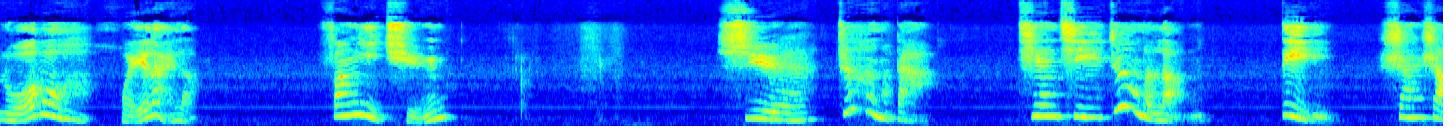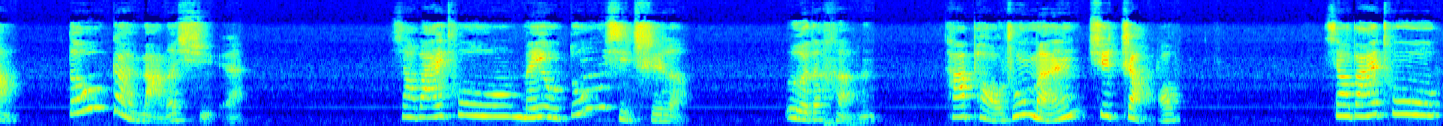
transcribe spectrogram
萝卜回来了。方一群，雪这么大，天气这么冷，地里、山上都盖满了雪。小白兔没有东西吃了，饿得很，它跑出门去找。小白兔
